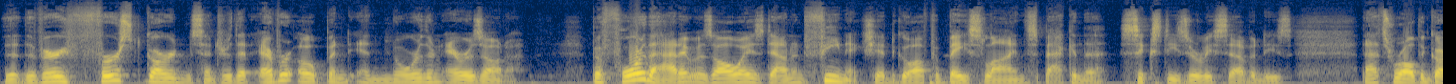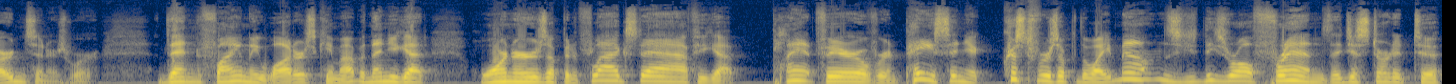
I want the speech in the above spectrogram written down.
the, the very first garden center that ever opened in northern Arizona. Before that, it was always down in Phoenix. You had to go off of baselines back in the 60s, early 70s. That's where all the garden centers were. Then finally, Waters came up, and then you got Warner's up in Flagstaff. You got Plant Fair over in Payson. You got Christopher's up in the White Mountains. These are all friends. They just started to,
